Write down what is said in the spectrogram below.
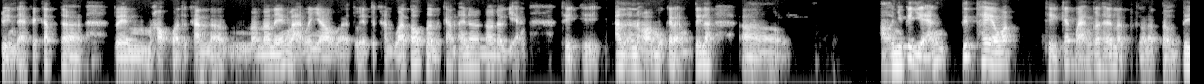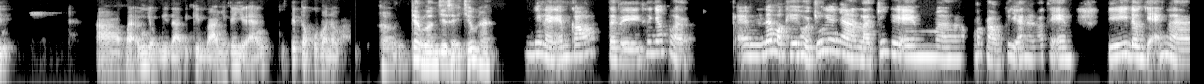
truyền đạt cái cách uh, tụi em học và thực hành nó nó, nó nén lại với nhau và tụi em thực hành quá tốt nên cảm thấy nó nó đơn giản. Thì, anh anh hỏi một cái bạn một tí là uh, ở những cái giảng tiếp theo á thì các bạn có thể là gọi là tự tin à, và ứng dụng data thinking vào những cái dự án tiếp tục của mình không? Ờ, chắc em lên chia sẻ trước ha. Như này em có tại vì thứ nhất là em nếu mà khi hồi trước á nha là trước khi em ờ, bắt đầu cái dự án này đó thì em chỉ đơn giản là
